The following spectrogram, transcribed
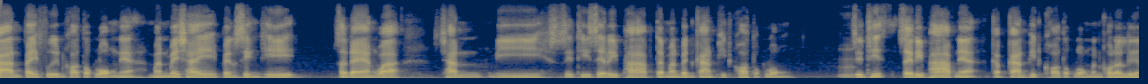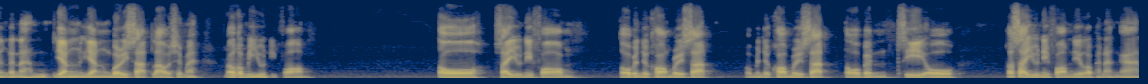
การไปฝืนข้อตกลงเนี่ยมันไม่ใช่เป็นสิ่งที่แสดงว่าฉันมีสิทธิเสรีภาพ แต่มันเป็นการผิดข้อตกลงอืมสิทธิเสรีภาพเนี่ยกับการผิดข้อตกลงมันคนละเรื่องกันนะอย่างอย่างบริษัทเราใช่ไหมเราก็มียูนิฟอร์ม โตใส่ยูนิฟอร์ม โตเป็นเจ้าของบริษัท ผมเป็นเจ้าของบริษัท โตเป็น CEO ก็ใส่ยูนิฟอร์มเดียวกับพนักงาน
